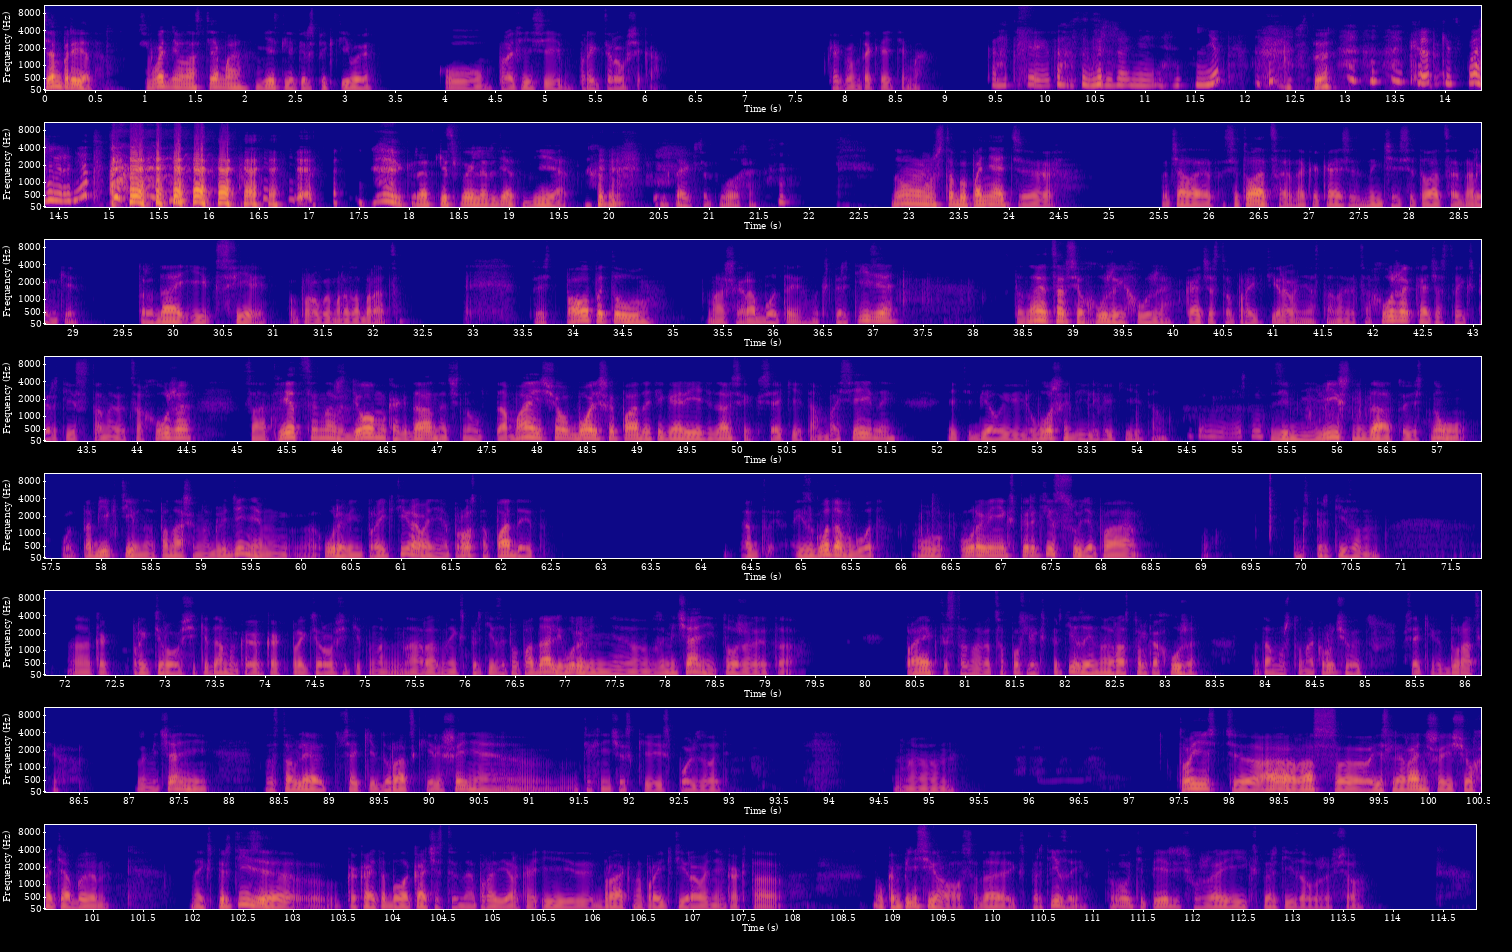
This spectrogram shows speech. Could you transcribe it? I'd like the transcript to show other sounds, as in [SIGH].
Всем привет! Сегодня у нас тема «Есть ли перспективы у профессии проектировщика?» Как вам такая тема? Краткое это содержание нет. Что? Краткий спойлер нет. Краткий спойлер нет? Нет. Так все плохо. Ну, чтобы понять, э, сначала это ситуация, да, какая нынче ситуация на рынке труда и в сфере. Попробуем разобраться. То есть по опыту нашей работы в экспертизе становится все хуже и хуже. Качество проектирования становится хуже, качество экспертиз становится хуже. Соответственно, ждем, когда начнут дома еще больше падать и гореть, да, всякие там бассейны, эти белые лошади или какие там. Зимние вишни. Зимние вишни, да, то есть, ну, вот объективно по нашим наблюдениям уровень проектирования просто падает от, из года в год. У, уровень экспертиз, судя по экспертизам, э, как проектировщики, да, мы как, как проектировщики на, на разные экспертизы попадали, уровень э, замечаний тоже это проекты становятся после экспертизы иной раз только хуже, потому что накручивают всяких дурацких замечаний, заставляют всякие дурацкие решения э, технические использовать. Эм, то есть, э, а раз, э, если раньше еще хотя бы на экспертизе какая-то была качественная проверка и брак на проектирование как-то ну, компенсировался да, экспертизой, то теперь уже и экспертиза уже все.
